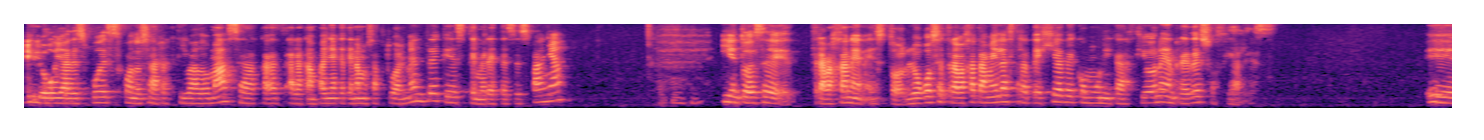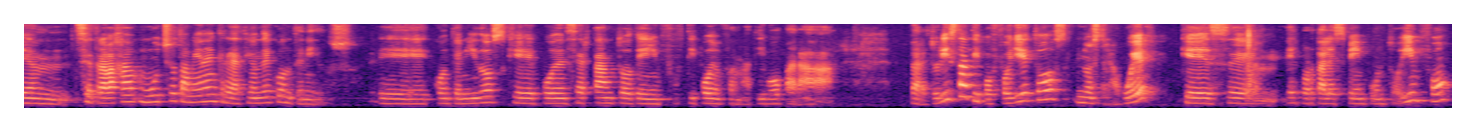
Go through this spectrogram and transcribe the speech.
Y luego ya después, cuando se ha reactivado más, a, la campaña que tenemos actualmente, que es Te mereces España. Y entonces eh, trabajan en esto. Luego se trabaja también la estrategia de comunicación en redes sociales. Em, se trabaja mucho también en creación de contenidos. Eh, contenidos que pueden ser tanto de tipo informativo para, para el turista, tipo folletos, nuestra web, que es eh, el portal spain.info,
